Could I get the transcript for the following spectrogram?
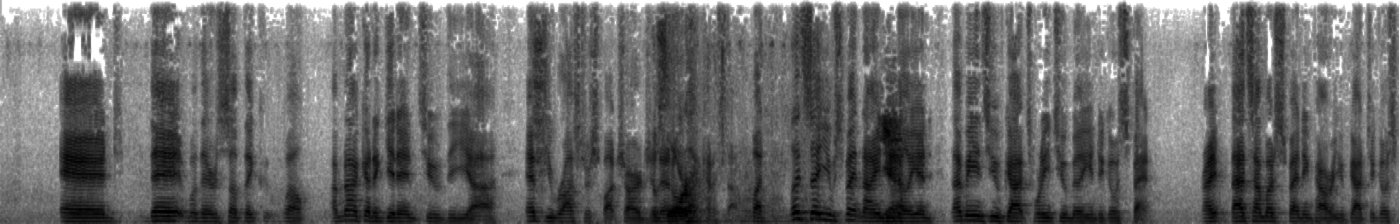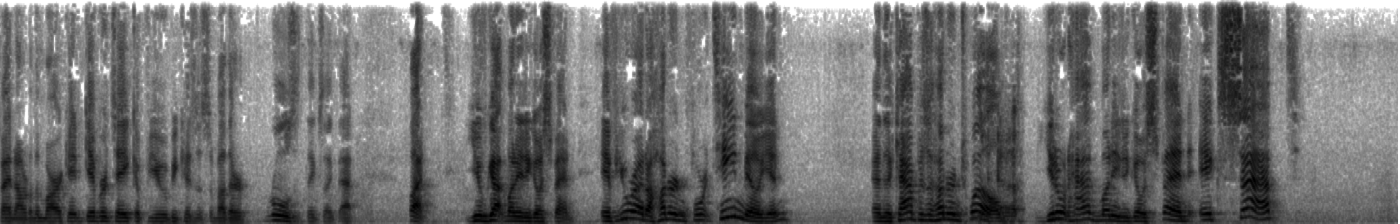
and then well, there's something. Well, I'm not going to get into the. Uh, empty roster spot charge and, all that kind of stuff. But let's say you've spent ninety yeah. million. That means you've got 22 million to go spend. Right? That's how much spending power you've got to go spend out of the market, give or take a few because of some other rules and things like that. But you've got money to go spend. If you were at 114 million and the cap is 112, yeah. you don't have money to go spend except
